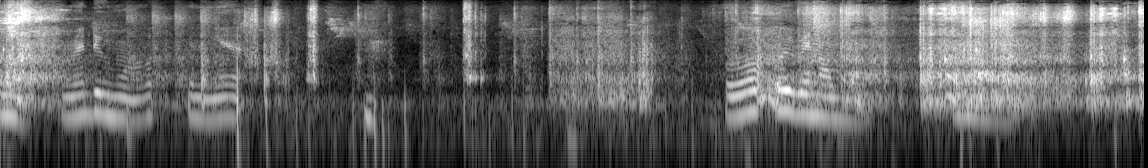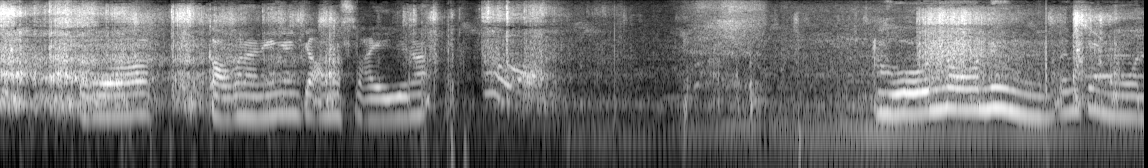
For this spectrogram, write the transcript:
นี่เห็นไหมดึงหัวก็เป็นอย่างเงี้ย เออเอ้ยไปนอมเวนอมโอ้โหเก่าขนาดนี้ยังจะเอามาใส่อยู่นะโอ้โหโนหนึ่งไม่ใช่โนน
